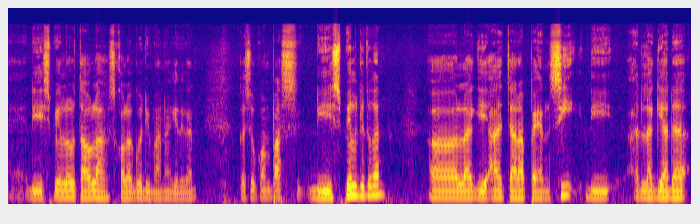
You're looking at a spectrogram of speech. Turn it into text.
eh, di Ispil lo tau lah sekolah gua di mana gitu kan. Kesurupan pas di Ispil gitu kan. Uh, lagi acara pensi di lagi ada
